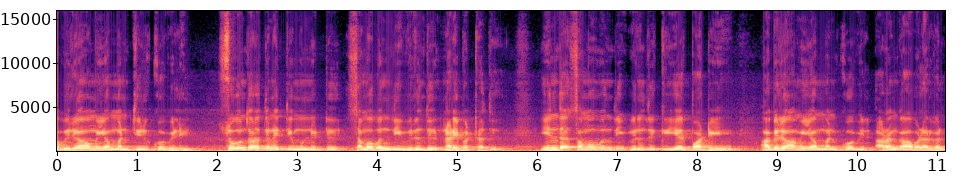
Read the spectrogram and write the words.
அபிராமி அம்மன் திருக்கோவிலில் சுதந்திர தினத்தை முன்னிட்டு சமபந்தி விருந்து நடைபெற்றது. இந்த சமவந்தி விருந்துக்கு ஏற்பாட்டை அபிராமி அம்மன் கோவில் அறங்காவலர்கள்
